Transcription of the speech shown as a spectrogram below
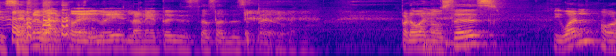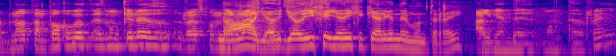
Y se fue, güey. La neta que está saliendo ese pedo, güey. Pero bueno, ¿ustedes igual? ¿O no tampoco? Esmond, ¿quieres responder? No, yo, yo dije, yo dije que alguien del Monterrey. ¿Alguien de Monterrey?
